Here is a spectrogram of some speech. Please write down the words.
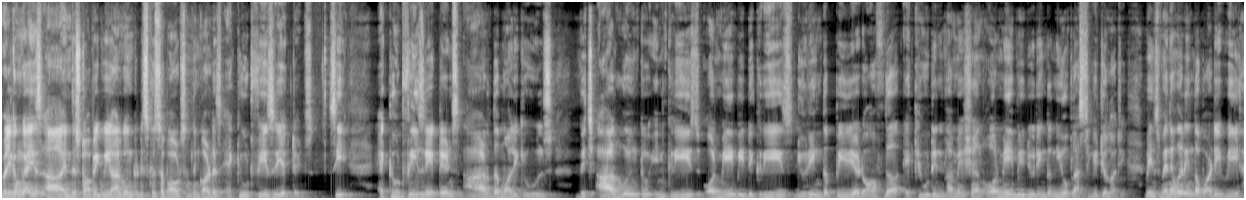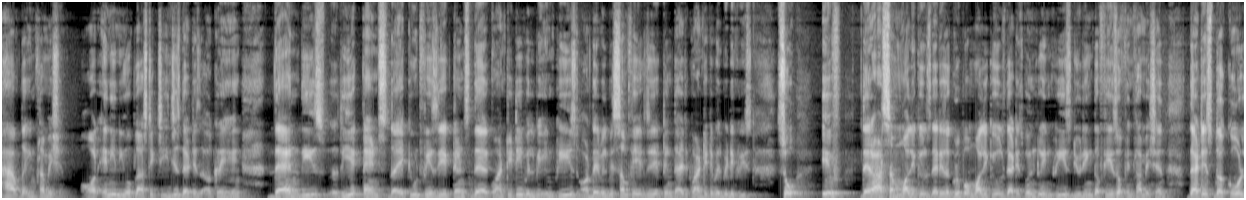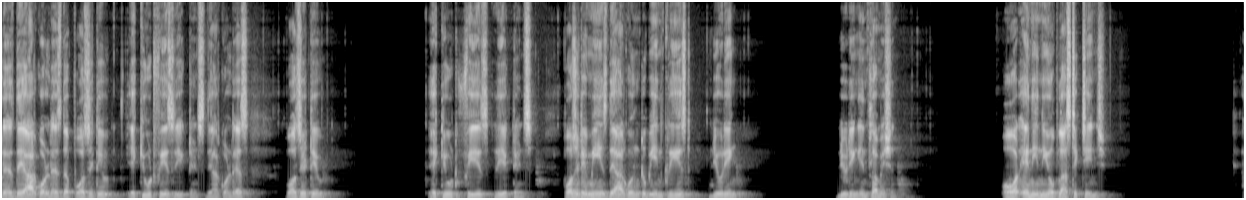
Welcome guys. Uh, in this topic, we are going to discuss about something called as acute phase reactants. See, acute phase reactants are the molecules which are going to increase or maybe decrease during the period of the acute inflammation or maybe during the neoplastic etiology. Means whenever in the body we have the inflammation or any neoplastic changes that is occurring then these reactants the acute phase reactants their quantity will be increased or there will be some phase reactant that quantity will be decreased. So if there are some molecules there is a group of molecules that is going to increase during the phase of inflammation that is the called as they are called as the positive acute phase reactants. They are called as positive acute phase reactants. Positive means they are going to be increased during during inflammation or any neoplastic change.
